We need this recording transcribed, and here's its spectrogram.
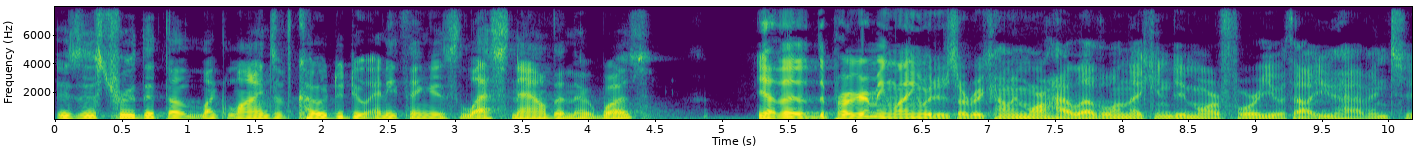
is this true that the like lines of code to do anything is less now than there was? Yeah, the, the programming languages are becoming more high level and they can do more for you without you having to,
